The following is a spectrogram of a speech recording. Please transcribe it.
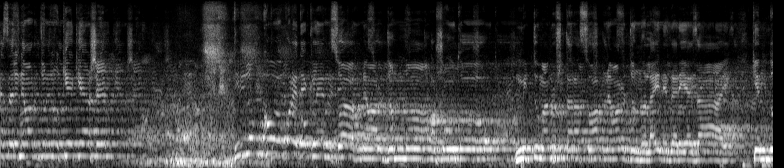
রেসারি নেওয়ার জন্য কে কে আসে। তিনি লক্ষ্য করে দেখলেন সোয়াব নেওয়ার জন্য অসংখ্য মৃত্যু মানুষ তারা সোয়াব নেওয়ার জন্য লাইনে দাঁড়িয়ে যায়। কিন্তু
